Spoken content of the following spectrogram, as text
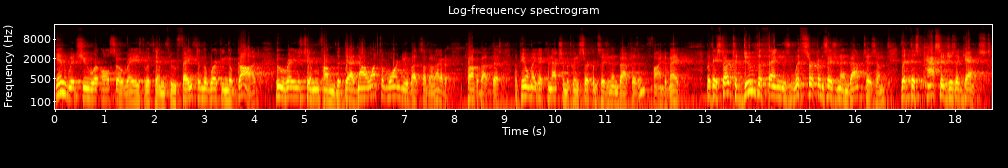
in which you were also raised with him through faith in the working of God, who raised him from the dead. Now, I want to warn you about something. I'm not going to talk about this, but people make a connection between circumcision and baptism. Fine to make. But they start to do the things with circumcision and baptism that this passage is against.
